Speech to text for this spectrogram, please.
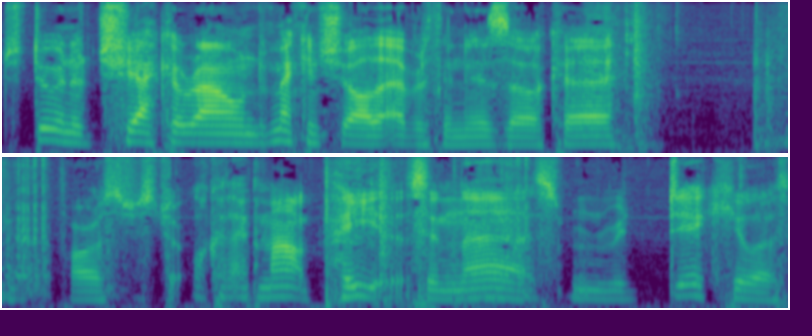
just doing a check around, making sure that everything is okay. Forest just look at that amount of peat that's in there. It's ridiculous.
